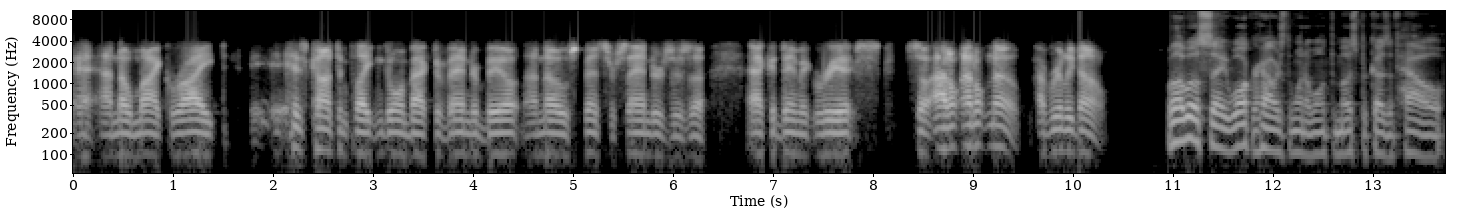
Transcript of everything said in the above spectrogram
I know Mike Wright is contemplating going back to Vanderbilt. I know Spencer Sanders is a academic risk. So I don't I don't know. I really don't. Well, I will say Walker Howard's the one I want the most because of how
